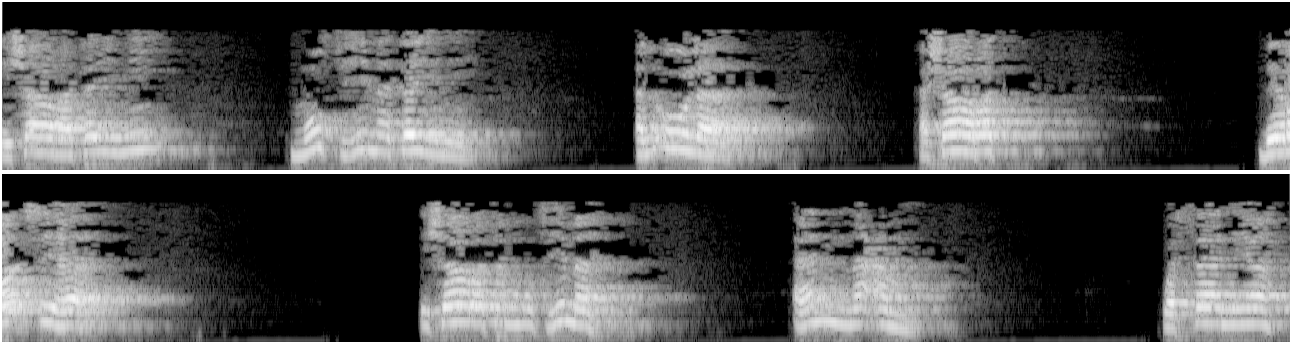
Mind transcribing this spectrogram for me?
إشارتين مفهمتين. الأولى أشارت برأسها إشارة مفهمة أن نعم. والثانية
